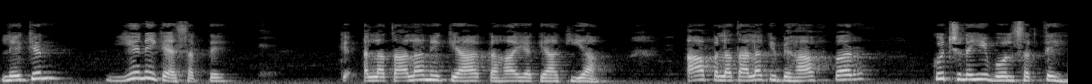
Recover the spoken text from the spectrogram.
لیکن یہ نہیں کہہ سکتے کہ اللہ تعالیٰ نے کیا کہا یا کیا کیا۔ آپ اللہ تعالیٰ کی بحاف پر کچھ نہیں بول سکتے۔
